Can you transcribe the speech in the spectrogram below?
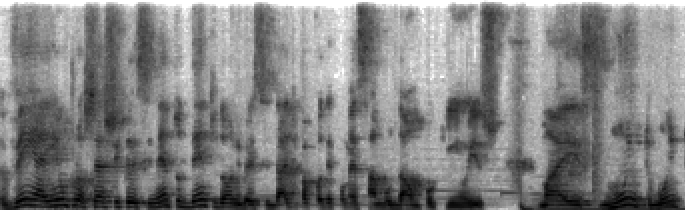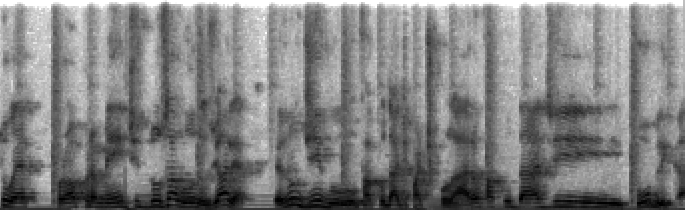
vem aí um processo de crescimento dentro da universidade para poder começar a mudar um pouquinho isso. Mas muito, muito é propriamente dos alunos. E olha, eu não digo faculdade particular ou faculdade pública,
